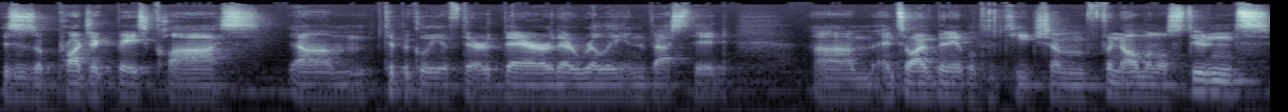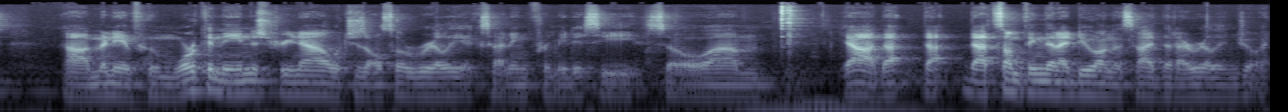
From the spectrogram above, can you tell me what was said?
This is a project based class. Um, typically, if they're there, they're really invested. Um, and so I've been able to teach some phenomenal students, uh, many of whom work in the industry now, which is also really exciting for me to see. So, um, yeah, that, that that's something that I do on the side that I really enjoy.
